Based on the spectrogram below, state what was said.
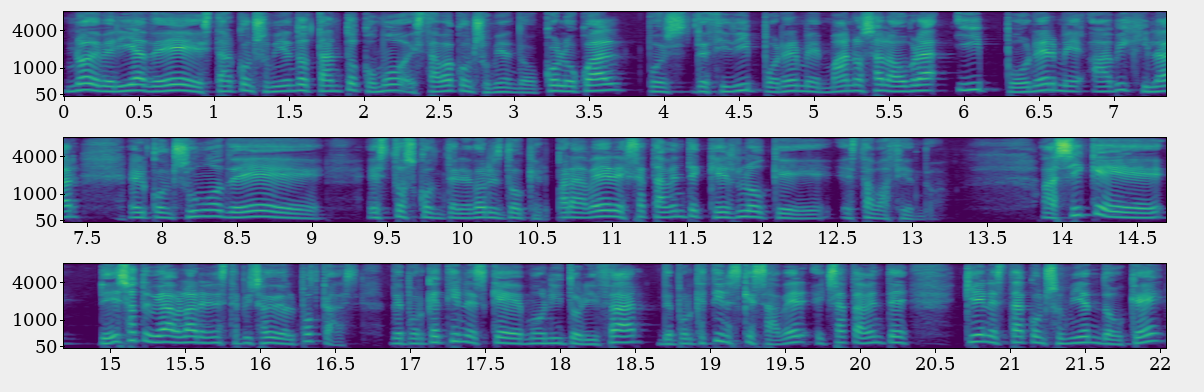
no debería de estar consumiendo tanto como estaba consumiendo. Con lo cual, pues decidí ponerme manos a la obra y ponerme a vigilar el consumo de estos contenedores Docker para ver exactamente qué es lo que estaba haciendo. Así que de eso te voy a hablar en este episodio del podcast, de por qué tienes que monitorizar, de por qué tienes que saber exactamente quién está consumiendo qué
